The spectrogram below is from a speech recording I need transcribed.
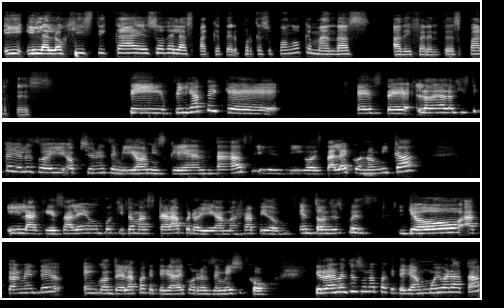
y, y, la logística, eso de las paqueterías, porque supongo que mandas a diferentes partes. Sí, fíjate que este, lo de la logística yo les doy opciones de envío a mis clientas y les digo, está la económica y la que sale un poquito más cara, pero llega más rápido. Entonces, pues yo actualmente encontré la paquetería de Correos de México y realmente es una paquetería muy barata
